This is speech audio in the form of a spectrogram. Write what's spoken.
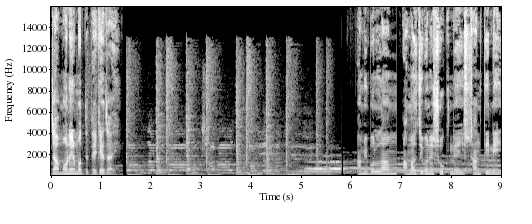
যা মনের মধ্যে থেকে যায়। আমি বললাম, আমার জীবনে সুখ নেই, শান্তি নেই।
